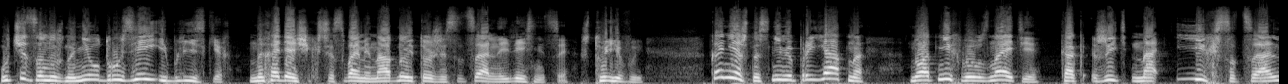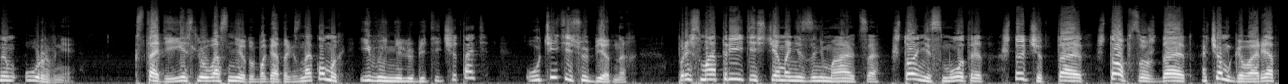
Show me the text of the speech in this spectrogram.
Учиться нужно не у друзей и близких, находящихся с вами на одной и той же социальной лестнице, что и вы. Конечно, с ними приятно, но от них вы узнаете, как жить на их социальном уровне. Кстати, если у вас нету богатых знакомых и вы не любите читать, Учитесь у бедных. Присмотритесь, чем они занимаются, что они смотрят, что читают, что обсуждают, о чем говорят,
